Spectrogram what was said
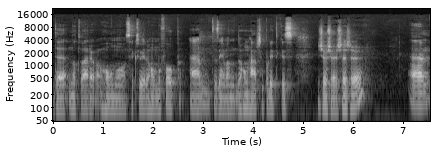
de notoire homoseksuele homofoob um, te zijn van de Hongaarse politicus je, je, je um,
